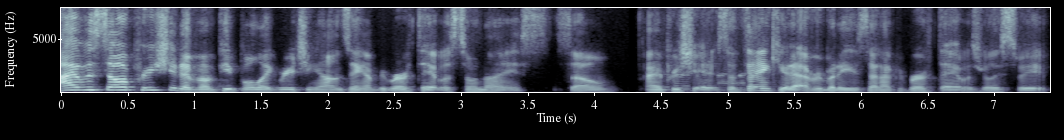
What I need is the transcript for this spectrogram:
I was so appreciative of people like reaching out and saying happy birthday. It was so nice. So I appreciate it. So thank you to everybody who said happy birthday. It was really sweet.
